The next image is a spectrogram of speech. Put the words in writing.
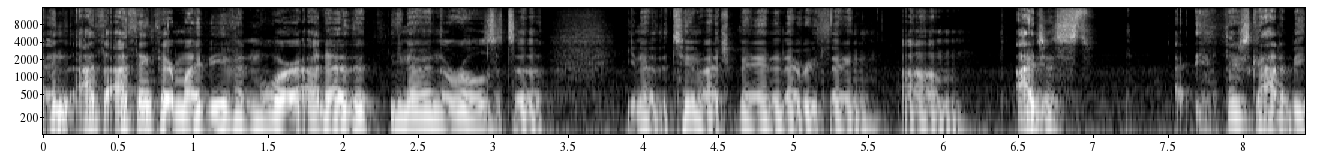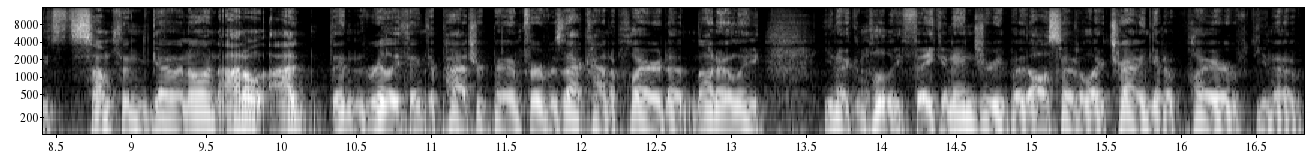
and I, th- I think there might be even more. I know that you know in the rules it's a, you know, the two match ban and everything. Um, I just there's got to be something going on. I don't. I didn't really think that Patrick Bamford was that kind of player to not only, you know, completely fake an injury, but also to like try and get a player, you know,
